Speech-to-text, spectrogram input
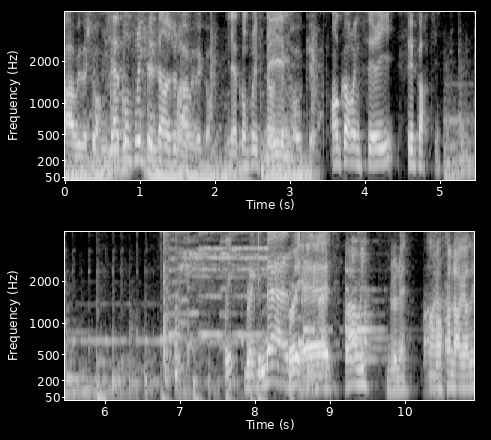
Ah oui, d'accord. Il a compris que c'était un jeu de Ah mots. oui, d'accord. Il a compris que c'était un jeu de mots. Ok. Encore une série, c'est parti. Breaking Bad. Breaking Bad. Ah oui, je l'ai. Je suis en train de la regarder.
